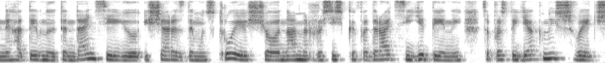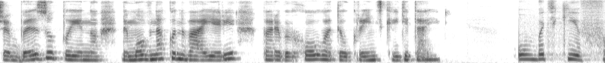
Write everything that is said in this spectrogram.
негативною тенденцією. І ще раз демонструє, що намір Російської Федерації єдиний це просто якнайшвидше, безупинно, немов на конвеєрі, перевиховувати українських дітей. У батьків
